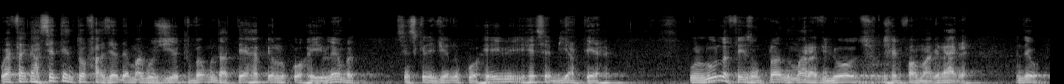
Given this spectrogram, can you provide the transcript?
O FHC tentou fazer a demagogia que vamos dar terra pelo correio, lembra? Se inscrevia no correio e recebia a terra. O Lula fez um plano maravilhoso de reforma agrária, entendeu?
